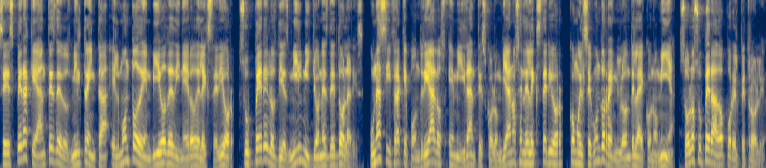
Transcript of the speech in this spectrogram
Se espera que antes de 2030 el monto de envío de dinero del exterior supere los 10 mil millones de dólares, una cifra que pondría a los emigrantes colombianos en el exterior como el segundo renglón de la economía, solo superado por el petróleo.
